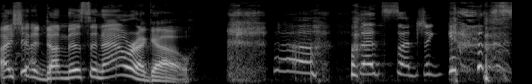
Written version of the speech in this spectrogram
I should have done this an hour ago. Ah, that's such a good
